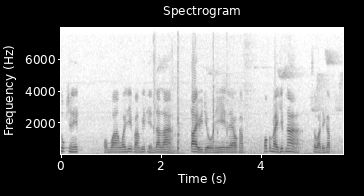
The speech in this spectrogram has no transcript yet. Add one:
ทุกชนิด ผมวางไว้ที่ความคิดเห็นด้านล่าง ใต้วิดีโอนี้แล้วครับ พบกันใหม่คลิปหน้า สวัสดีครับ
